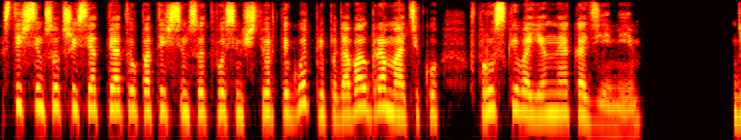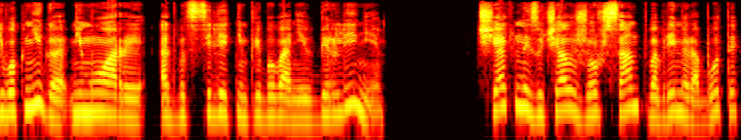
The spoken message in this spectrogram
С 1765 по 1784 год преподавал грамматику в Прусской военной академии. Его книга «Мемуары о двадцатилетнем пребывании в Берлине» тщательно изучал Жорж Санд во время работы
